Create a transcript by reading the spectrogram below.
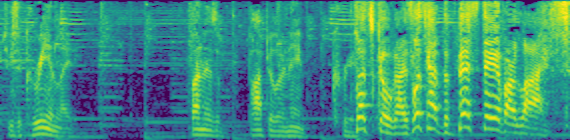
She's a Korean lady. Fun is a popular name. Korean. Let's go, guys. Let's have the best day of our lives.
